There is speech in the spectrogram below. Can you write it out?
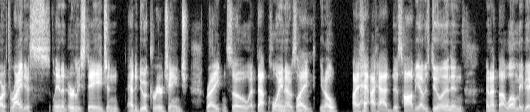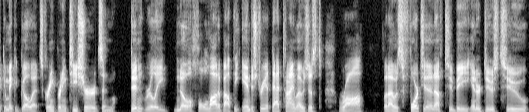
arthritis in an early stage and had to do a career change, right? And so at that point, I was like, mm. you know, I ha- I had this hobby I was doing, and and I thought, well, maybe I can make a go at screen printing t-shirts and didn't really know a whole lot about the industry at that time. I was just raw, but I was fortunate enough to be introduced to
